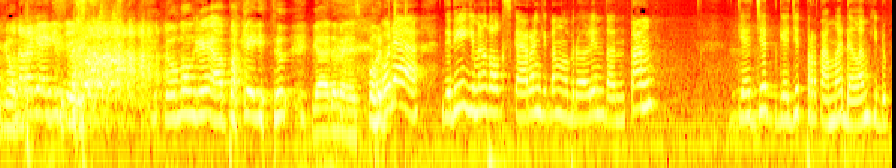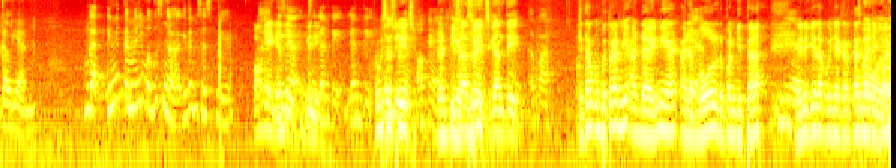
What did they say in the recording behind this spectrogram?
Bentar lagi Egis ya. ngomong kayak apa kayak gitu nggak ada respon Udah. Jadi gimana kalau sekarang kita ngobrolin tentang gadget-gadget pertama dalam hidup kalian? Enggak, ini temanya bagus nggak? Kita bisa split. Oke, Eh, ganti, bisa, bisa gini. ganti, ganti. Kamu bisa switch Oke. ganti Bisa ganti. switch ganti. Apa? Kita kebetulan nih ada ini ya ada Iya. bowl depan kita Iya. ini kita punya kertas Oh, banyak-banyak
